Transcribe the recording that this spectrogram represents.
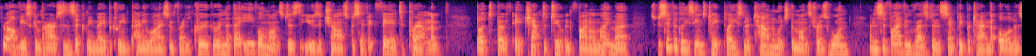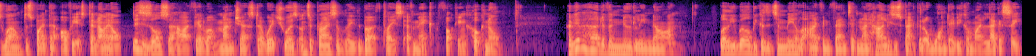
There are obvious comparisons that can be made between Pennywise and Freddy Krueger in that they're evil monsters that use a child specific fear to prey on them, but both It Chapter 2 and Final Nightmare specifically seem to take place in a town in which the monster has won, and the surviving residents simply pretend that all is well despite their obvious denial. This is also how I feel about Manchester, which was unsurprisingly the birthplace of Mick fucking Hucknall. Have you ever heard of a noodly naan? Well, you will because it's a meal that I've invented and I highly suspect that it'll one day become my legacy.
